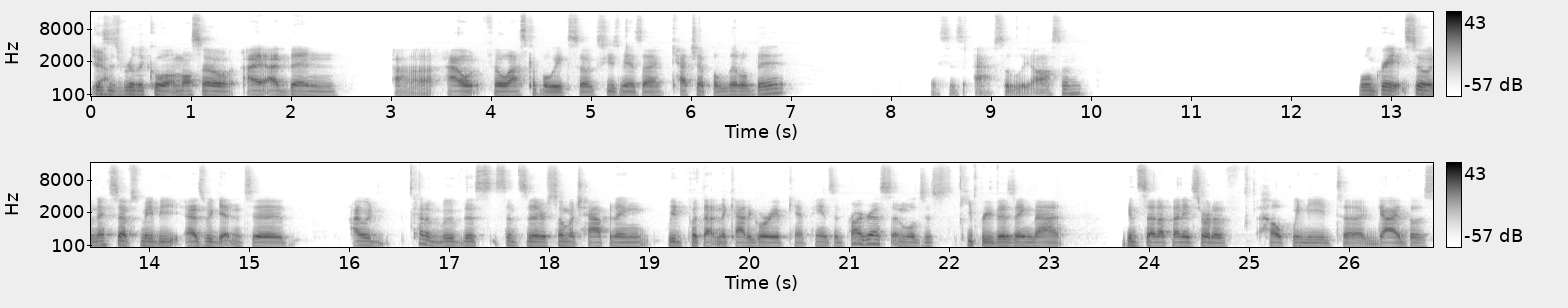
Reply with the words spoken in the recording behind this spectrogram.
yeah. This is really cool. I'm also, I, I've been uh, out for the last couple weeks, so excuse me as I catch up a little bit. This is absolutely awesome. Well, great. So next steps, maybe as we get into, I would kind of move this since there's so much happening. We'd put that in the category of campaigns in progress, and we'll just keep revisiting that. We can set up any sort of help we need to guide those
